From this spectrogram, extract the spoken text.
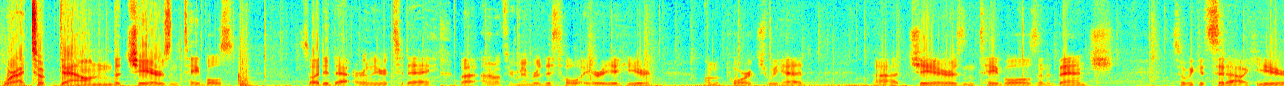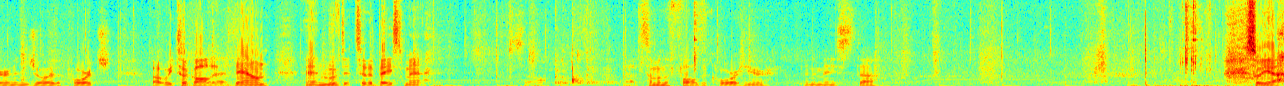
where I took down the chairs and tables. So I did that earlier today. But I don't know if you remember this whole area here on the porch. We had uh, chairs and tables and a bench so we could sit out here and enjoy the porch. But we took all that down and moved it to the basement. So got some of the fall decor here, anime stuff. So yeah,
